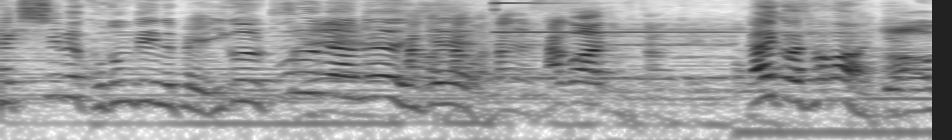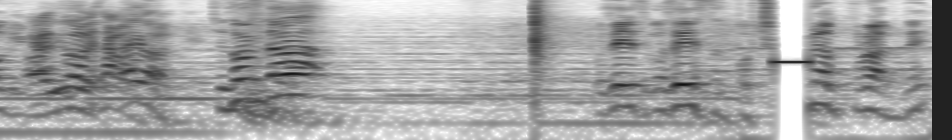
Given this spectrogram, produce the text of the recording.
110에 고정돼 있는 펜 이걸 뚫으면은 네, 사과, 이제 사과, 사과, 사과 좀 부탁할게 깔끔하게 사과할게 아, 오케이. 깔끔하게 사과할게. 죄송합니다 고생했어 고생했어 어, X나 꿀한데?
